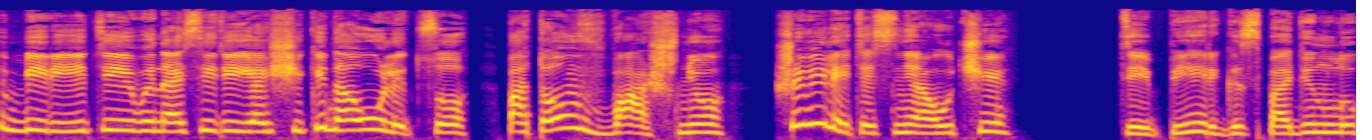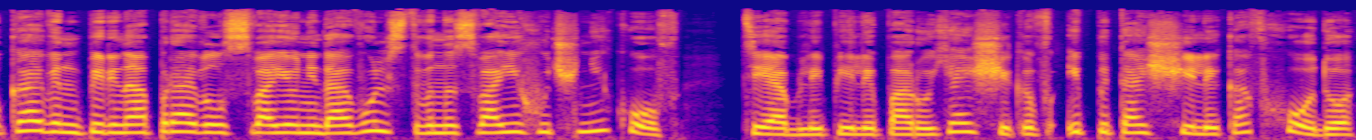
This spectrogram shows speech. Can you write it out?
Берите и выносите ящики на улицу, потом в башню. Шевелитесь, няучи. Теперь господин Лукавин перенаправил свое недовольство на своих учеников. Те облепили пару ящиков и потащили ко входу.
